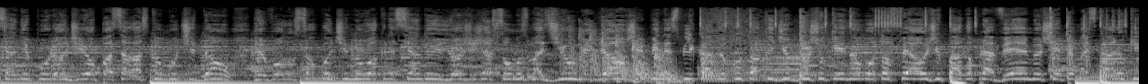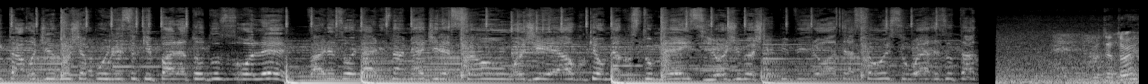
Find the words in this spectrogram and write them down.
acontecendo e por onde eu passo arrasto multidão. Revolução continua crescendo e hoje já somos mais de um milhão. Shape inexplicável com toque de bruxo. Quem não botou fé hoje paga pra ver. Meu shape é mais caro que carro de luxo. É por isso que para todos os rolês. Vários olhares na minha direção. Hoje é algo que eu me acostumei. Se hoje meu shape virou atração Isso é resultado. Protetor?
